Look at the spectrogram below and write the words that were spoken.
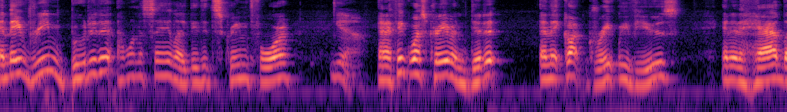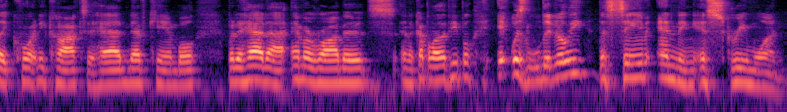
and they rebooted it. I want to say like they did Scream four, Yeah. and I think Wes Craven did it, and it got great reviews. And it had like Courteney Cox, it had Neve Campbell, but it had uh, Emma Roberts and a couple other people. It was literally the same ending as Scream One,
